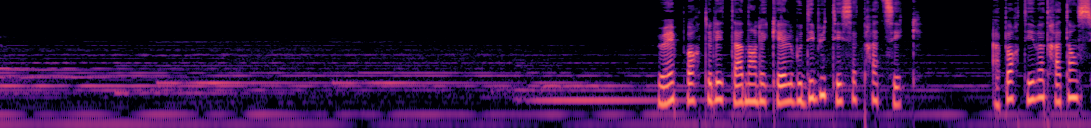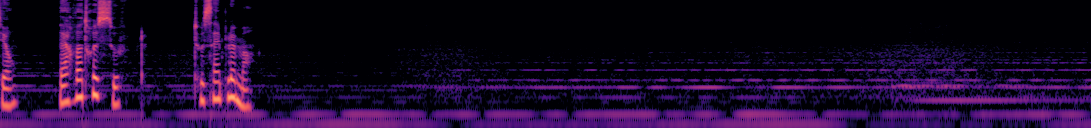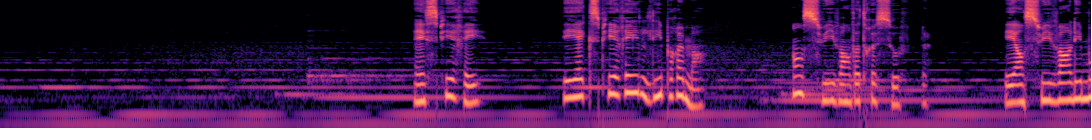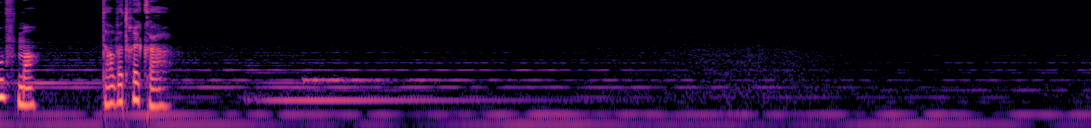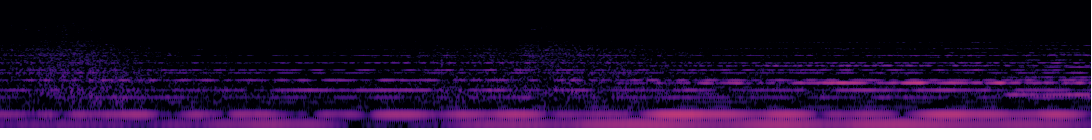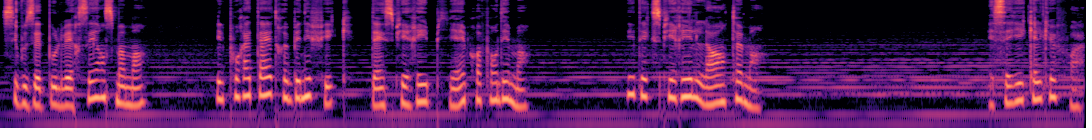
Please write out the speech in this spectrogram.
Peu importe l'état dans lequel vous débutez cette pratique, apportez votre attention vers votre souffle, tout simplement. Inspirez et expirez librement en suivant votre souffle et en suivant les mouvements dans votre corps. Si vous êtes bouleversé en ce moment, il pourrait être bénéfique d'inspirer bien profondément et d'expirer lentement. Essayez quelques fois.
